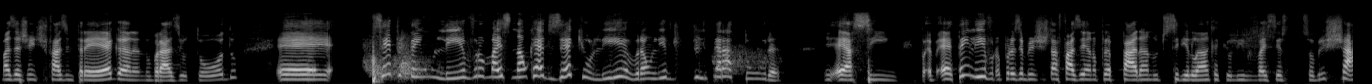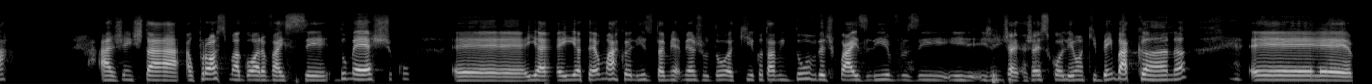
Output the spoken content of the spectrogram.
mas a gente faz entrega no Brasil todo. É, sempre tem um livro, mas não quer dizer que o livro é um livro de literatura. É assim, é, tem livro, por exemplo, a gente está fazendo, preparando de Sri Lanka, que o livro vai ser sobre chá. A gente está, o próximo agora vai ser do México. É, e aí até o Marco Elísio tá, me, ajudou aqui, que eu estava em dúvida de quais livros, e, e, e a gente já, já, escolheu um aqui bem bacana. É,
